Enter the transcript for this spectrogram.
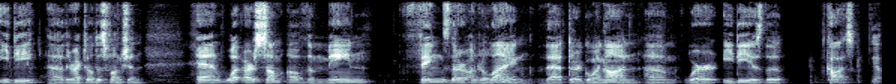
ED, uh, the erectile dysfunction. And what are some of the main things that are underlying that are going on um, where ED is the cause? Yeah.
